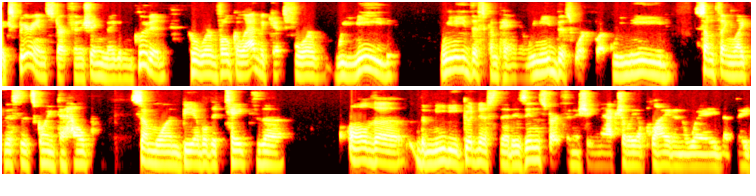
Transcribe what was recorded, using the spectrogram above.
experience start finishing, Megan included, who were vocal advocates for we need we need this companion, we need this workbook, we need something like this that's going to help someone be able to take the all the the meaty goodness that is in start finishing and actually apply it in a way that they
